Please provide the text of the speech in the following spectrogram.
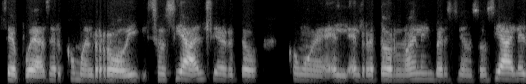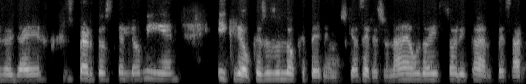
se puede hacer como el ROI social, ¿cierto? Como el, el retorno de la inversión social, eso ya hay expertos que lo miden y creo que eso es lo que tenemos que hacer, es una deuda histórica de empezar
